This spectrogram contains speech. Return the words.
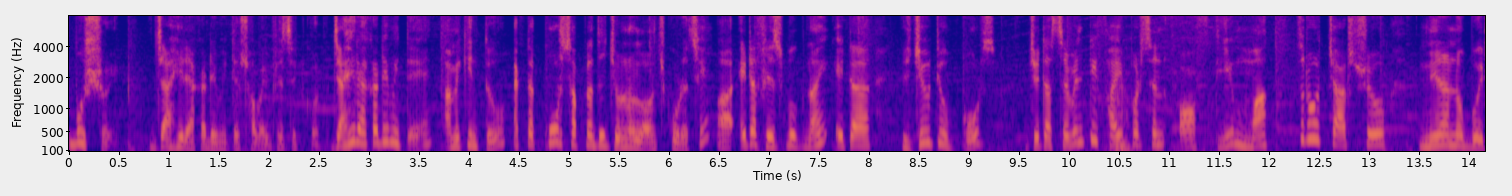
অবশ্যই জাহির একাডেমিতে সবাই ভিজিট করবে। জাহির একাডেমিতে আমি কিন্তু একটা কোর্স আপনাদের জন্য লঞ্চ করেছি। এটা ফেসবুক নয়, এটা ইউটিউব কোর্স যেটা সেভেন্টি ফাইভ পার্সেন্ট অফ দিয়ে মাত্র চারশো নিরানব্বই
